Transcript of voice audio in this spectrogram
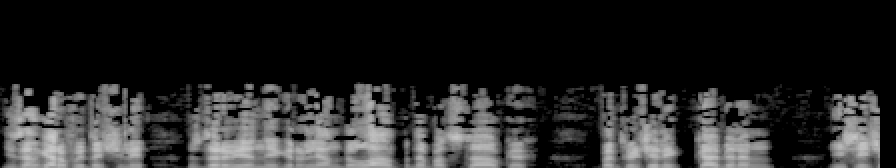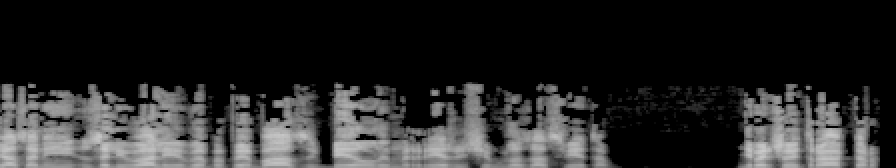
Из ангаров вытащили здоровенные гирлянды ламп на подставках, подключили к кабелям, и сейчас они заливали ВПП базы белым, режущим глаза светом. Небольшой трактор,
